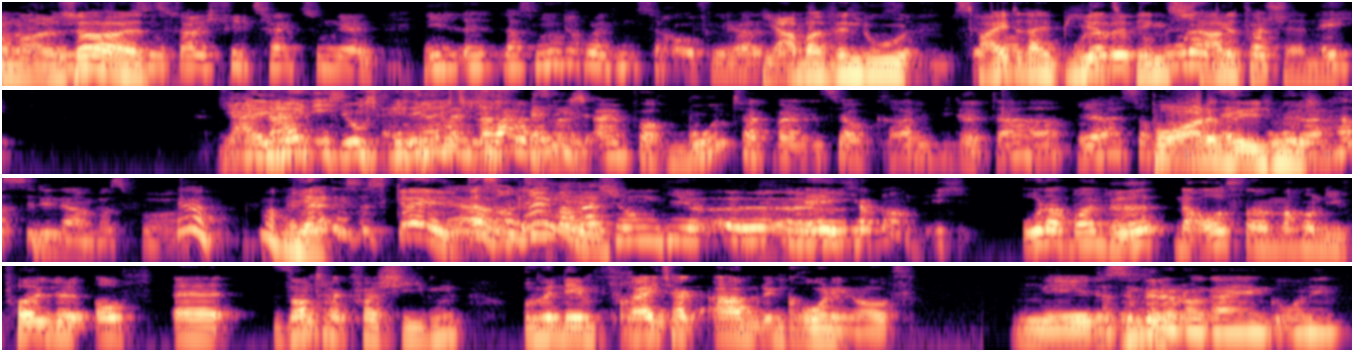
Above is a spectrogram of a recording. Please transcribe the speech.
nee, mal nee, das ist, glaube ich, viel Zeit zum Lernen. Nee, la- lass Montag oder Dienstag aufnehmen. Ja, wär aber wenn du zwei, drei Bier Oder trinkst, oder schadet das ja nicht. Ey, Ja, Ey, nein, ich, Jungs, ich, ey, ich, ich, lass ich, lass endlich einfach Montag, weil dann ist ja auch gerade wieder da. Ja, ist doch Boah, da sehe ich Ey, mich. dann hast du den Abend was vor. Ja, machen Ja, wir. das ist geil. Ja, das ist unsere geil. Überraschung hier. Äh, Ey, ich hab noch. Ich, oder wollen wir eine Ausnahme machen und die Folge auf äh, Sonntag verschieben und wir nehmen Freitagabend in Groningen auf? Nee, Da sind wir doch noch gar nicht in Groningen.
